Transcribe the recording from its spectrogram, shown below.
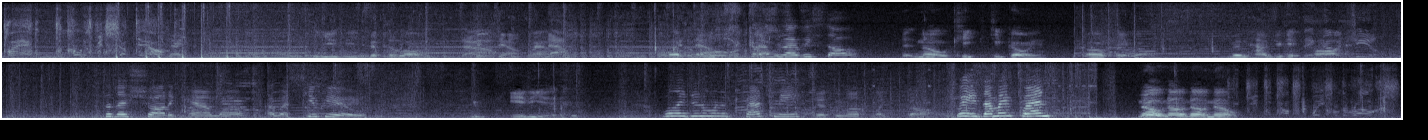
Plan. The code has been shut down. Nice. You, you tripped along. Down. down. Wow. Now. Well, that, that should was, I restart? no, keep keep going. Okay, well. Then how'd you get caught? Because I shot a camera. I went pew pew. You idiot. Well, I didn't want to catch me. You have to not, like, die. Wait, is that my friend? No, no, no, no. Keep the cops away from the routers.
